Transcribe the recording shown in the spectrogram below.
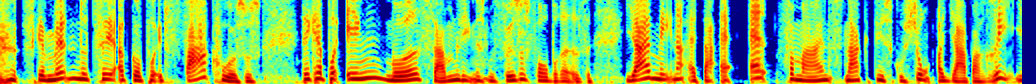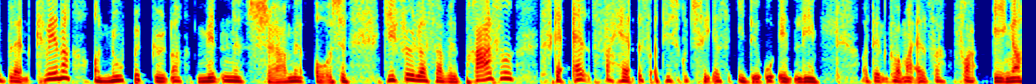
skal mænd nu til at gå på et farkursus? Det kan på ingen måde sammenlignes med fødselsforberedelse. Jeg mener, at der er alt for meget snak, diskussion og jabberi iblandt kvinder, og nu begynder mændene sørme også. De føler sig vel presset, skal alt forhandles og diskuteres i det uendelige. Og den kommer altså fra Inger.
